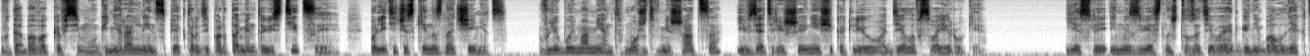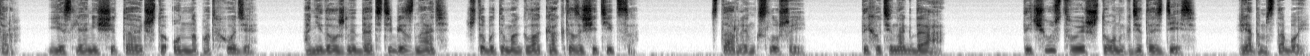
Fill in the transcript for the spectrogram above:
Вдобавок ко всему, генеральный инспектор Департамента юстиции – политический назначенец, в любой момент может вмешаться и взять решение щекотливого дела в свои руки. Если им известно, что затевает Ганнибал Лектор, если они считают, что он на подходе, они должны дать тебе знать, чтобы ты могла как-то защититься. Старлинг, слушай, ты хоть иногда... Ты чувствуешь, что он где-то здесь? рядом с тобой».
